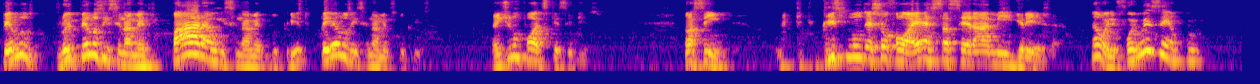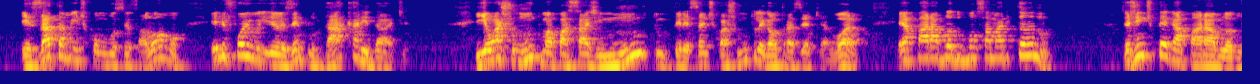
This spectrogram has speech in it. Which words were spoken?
pelo, pelos ensinamentos, para o ensinamento do Cristo, pelos ensinamentos do Cristo. A gente não pode esquecer disso. Então, assim, Cristo não deixou falar, essa será a minha igreja. Não, ele foi o exemplo. Exatamente como você falou, irmão, ele foi o exemplo da caridade. E eu acho muito uma passagem muito interessante, que eu acho muito legal trazer aqui agora, é a parábola do bom samaritano. Se a gente pegar a parábola, do,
